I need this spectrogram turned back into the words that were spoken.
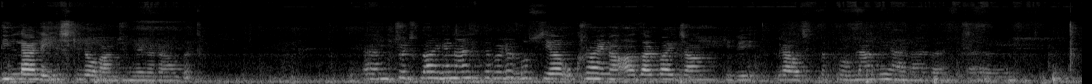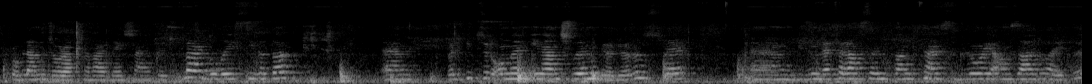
dillerle ilişkili olan cümleler aldık. Bu çocuklar genellikle böyle Rusya, Ukrayna, Azerbaycan gibi birazcık da problemli yerlerde, e, problemli coğrafyalarda yaşayan çocuklar. Dolayısıyla da e, böyle bir tür onların inançlarını görüyoruz ve e, bizim referanslarımızdan bir tanesi Gloria Anzarua'ydı.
